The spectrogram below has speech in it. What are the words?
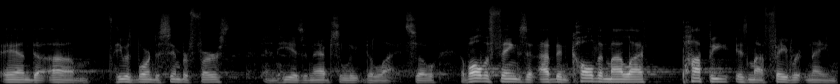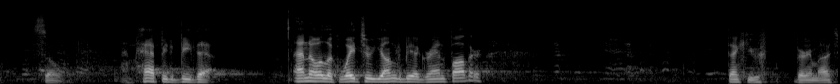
And uh, um, he was born December 1st, and he is an absolute delight. So, of all the things that I've been called in my life, Poppy is my favorite name. So, I'm happy to be that. I know I look way too young to be a grandfather. Thank you very much.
